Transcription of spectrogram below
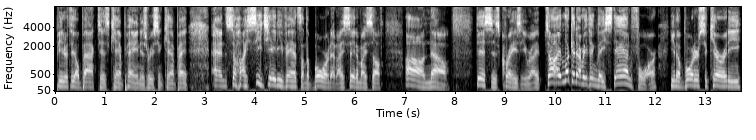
Peter Thiel backed his campaign, his recent campaign. And so I see JD Vance on the board and I say to myself, oh no, this is crazy, right? So I look at everything they stand for, you know, border security,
